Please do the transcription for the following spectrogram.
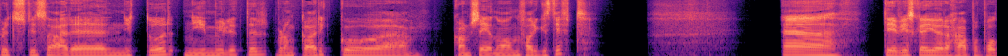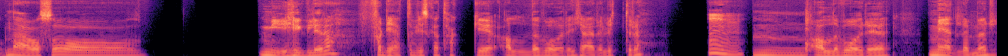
plutselig så er det nytt år, nye muligheter, blanke ark og eh, kanskje en og annen fargestift. Eh, det vi skal gjøre her på podden er også mye hyggeligere, fordi at vi skal takke alle våre kjære lyttere. Mm. Mm, alle våre medlemmer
